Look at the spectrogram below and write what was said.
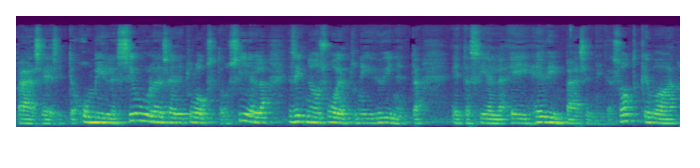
pääsee sitten omille sivuille, eli tulokset on siellä. Ja sitten ne on suojattu niin hyvin, että, että siellä ei hevin pääse niitä sotkemaan.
